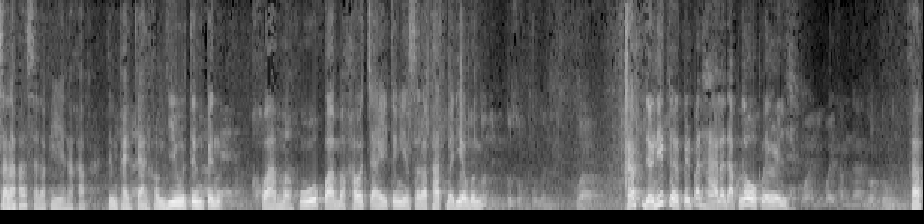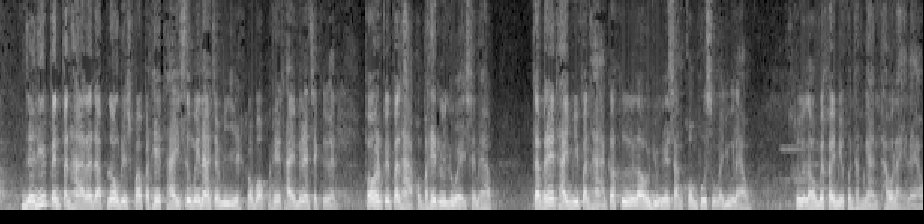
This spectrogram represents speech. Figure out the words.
สารพัดสารเพนะครับ ถึงแผนการของยิวตึงเป็น ความหมาหูความหมาเข้าใจตึงอย่างสารพัดใบเดียวมึงครับ เดี๋ยวนี้เกิดเป็นปัญหาระดับโลกเลยครับ เดี๋ยวนี้เป็นปัญหาระดับโลกโดยเฉพาะประเทศไทย ซึ่งไม่น่าจะมีเขาบอกประเทศไทยไม่น่าจะเกิด เพราะมันเป็นปัญหาของประเทศรวยๆใช่ไหมครับแต่ประเทศไทยมีปัญหาก็คือเราอยู่ในสังคมผู้สูงอายุแล้ว คือเราไม่ค่อยมีคนทำงานเท่าไหร่แล้ว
